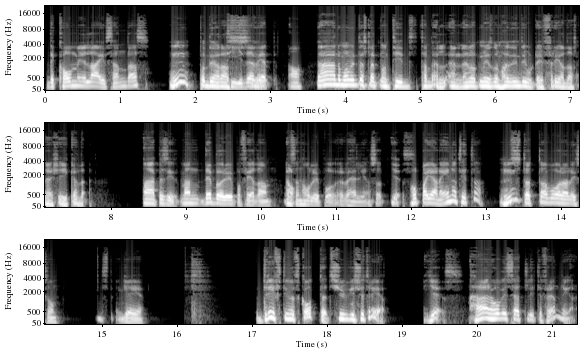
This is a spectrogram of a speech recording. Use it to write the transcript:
det kommer ju livesändas. Mm, på deras... Tider vet, ja, Nej, de har väl inte släppt någon tidstabell än. Eller åtminstone de hade inte gjort det i fredags när jag kikade. nej precis. Men det börjar ju på fredagen och Ja. sen håller vi på över helgen. Så Yes. hoppa gärna in och titta. Mm. Stötta våra liksom grejer. Driftingutskottet 2023. Yes. Här har vi sett lite förändringar.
